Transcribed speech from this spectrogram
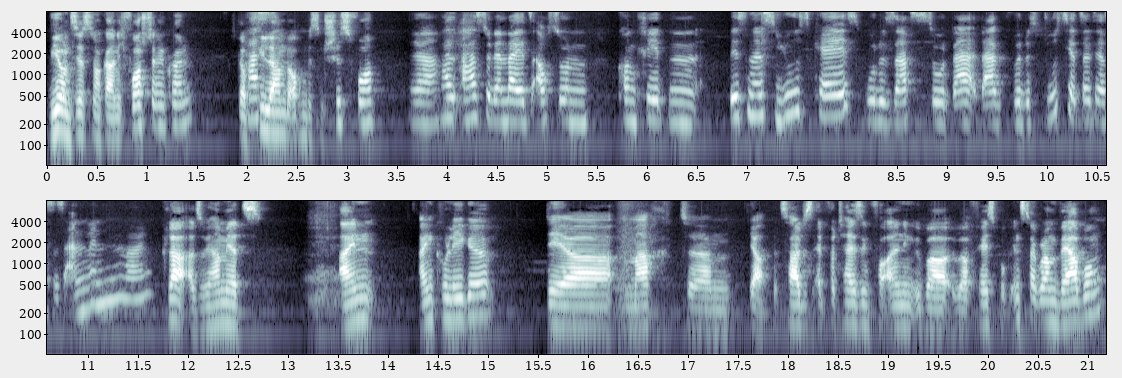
wir uns jetzt noch gar nicht vorstellen können. Ich glaube, Hast- viele haben da auch ein bisschen Schiss vor. Ja, ha- hast du denn da jetzt auch so einen konkreten Business-Use-Case, wo du sagst, so da, da würdest du es jetzt als erstes anwenden wollen? Klar, also wir haben jetzt einen, einen Kollege, der macht ähm, ja, bezahltes Advertising vor allen Dingen über, über Facebook, Instagram Werbung.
